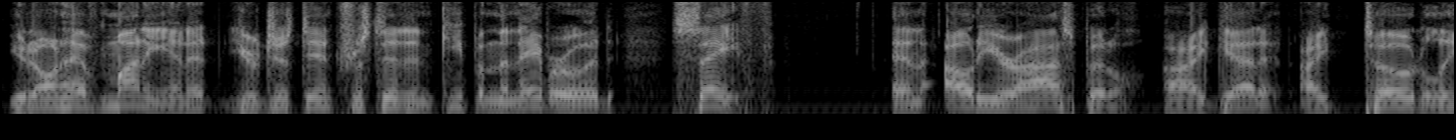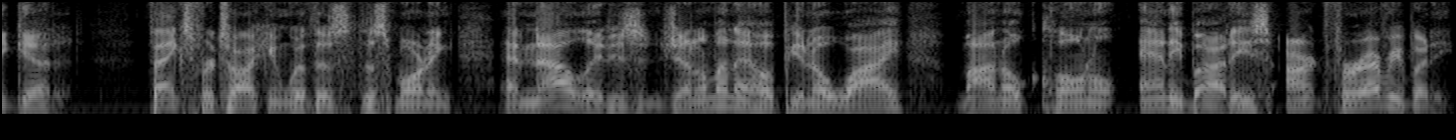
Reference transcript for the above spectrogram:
You don't have money in it. You're just interested in keeping the neighborhood safe and out of your hospital. I get it. I totally get it. Thanks for talking with us this morning. And now, ladies and gentlemen, I hope you know why monoclonal antibodies aren't for everybody.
